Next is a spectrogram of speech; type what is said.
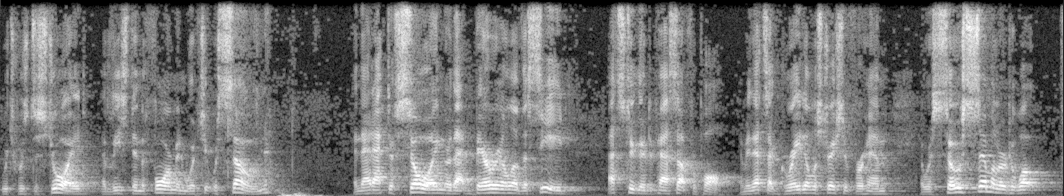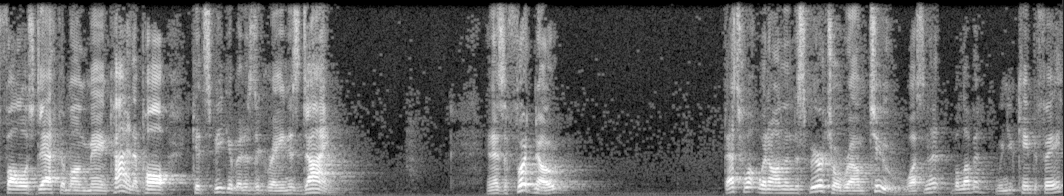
which was destroyed, at least in the form in which it was sown, and that act of sowing or that burial of the seed, that's too good to pass up for Paul. I mean, that's a great illustration for him. It was so similar to what follows death among mankind that Paul could speak of it as the grain is dying. And as a footnote, that's what went on in the spiritual realm too, wasn't it, beloved, when you came to faith?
